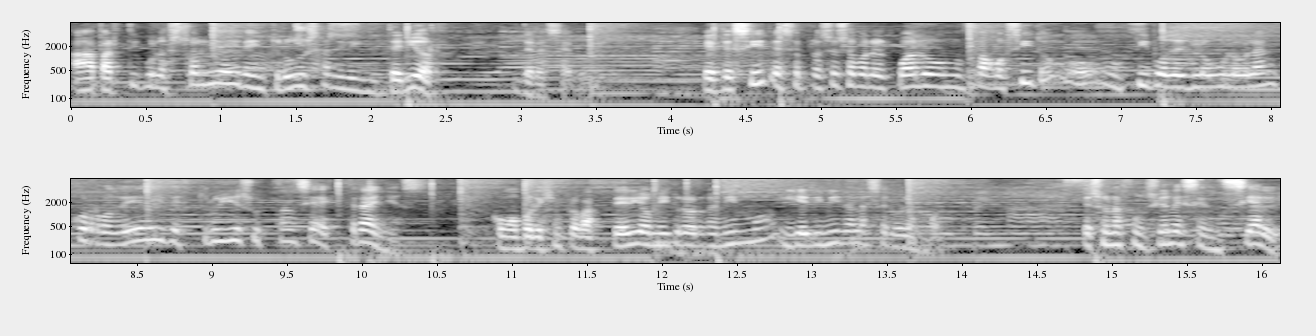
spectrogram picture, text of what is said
a partículas sólidas y la introducen en el interior de la célula. Es decir, es el proceso por el cual un fagocito o un tipo de glóbulo blanco rodea y destruye sustancias extrañas, como por ejemplo bacterias o microorganismos, y elimina las células muertas es una función esencial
